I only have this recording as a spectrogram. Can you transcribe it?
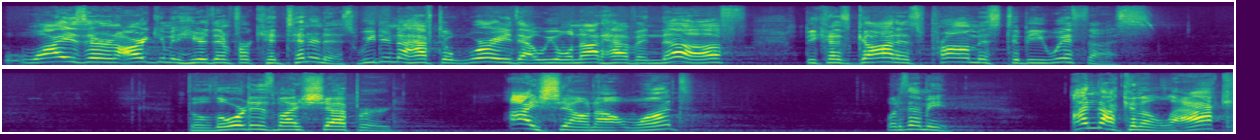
Why is there an argument here then for contentedness? We do not have to worry that we will not have enough because God has promised to be with us. The Lord is my shepherd, I shall not want. What does that mean? I'm not going to lack.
